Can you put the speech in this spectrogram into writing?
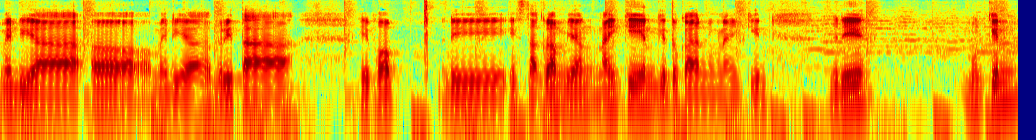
media uh, media berita hip hop di Instagram yang naikin gitu kan yang naikin. Jadi mungkin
